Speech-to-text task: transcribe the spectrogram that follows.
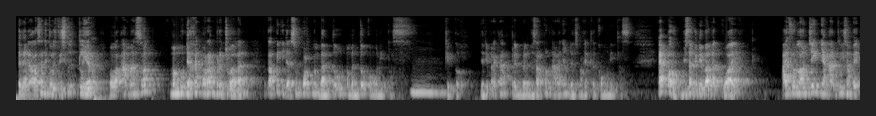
dengan alasan ditulis di situ clear bahwa Amazon memudahkan orang berjualan tetapi tidak support membantu membentuk komunitas Hmm. gitu. Jadi mereka brand-brand besar pun arahnya udah semakin ke komunitas. Apple bisa gede banget, why? iPhone launching yang antri sampai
